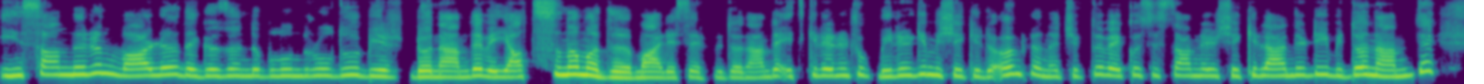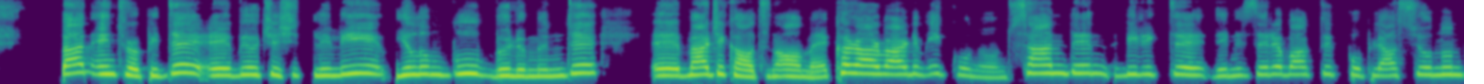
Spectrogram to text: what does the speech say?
insanların varlığı da göz önünde bulundurulduğu bir dönemde ve yatsınamadığı maalesef bir dönemde etkilerinin çok belirgin bir şekilde ön plana çıktığı ve ekosistemleri şekillendirdiği bir dönemde ben entropide e, biyoçeşitliliği yılın bu bölümünde e, mercek altına almaya karar verdim. İlk konuğum sendin. Birlikte denizlere baktık. Popülasyonun,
